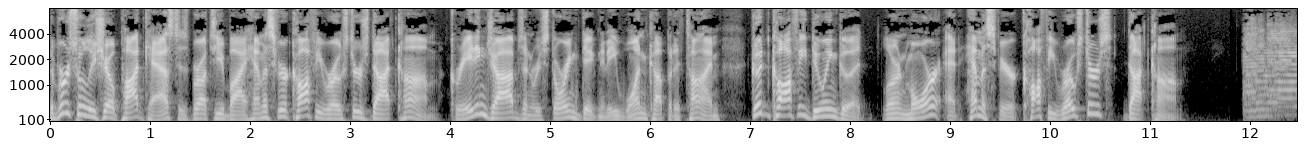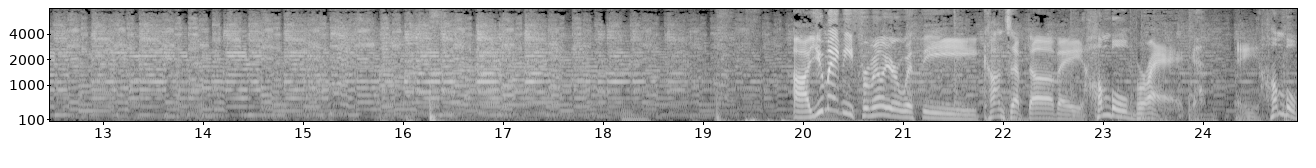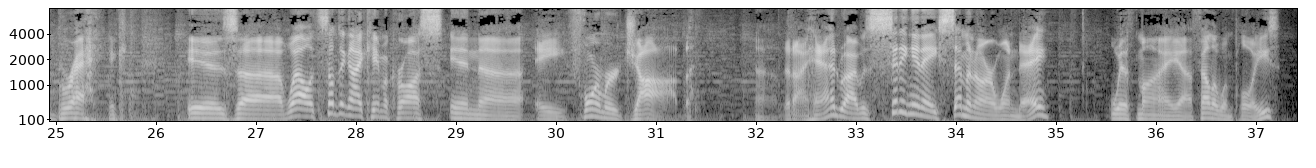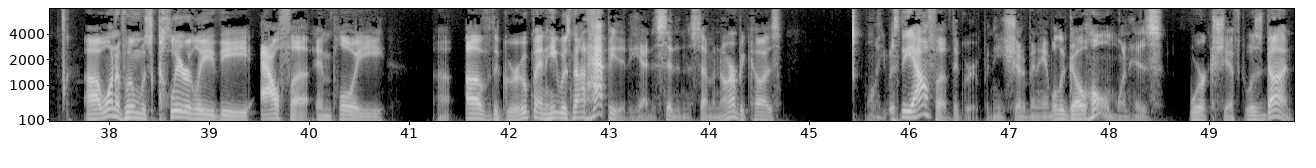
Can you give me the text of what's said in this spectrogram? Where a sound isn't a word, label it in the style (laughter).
The Bruce Hooley Show podcast is brought to you by HemisphereCoffeeRoasters.com. Creating jobs and restoring dignity one cup at a time. Good coffee doing good. Learn more at HemisphereCoffeeRoasters.com. Uh, you may be familiar with the concept of a humble brag. A humble (laughs) brag is, uh, well, it's something I came across in uh, a former job uh, that I had. I was sitting in a seminar one day with my uh, fellow employees, uh, one of whom was clearly the alpha employee of the group, and he was not happy that he had to sit in the seminar because, well, he was the alpha of the group, and he should have been able to go home when his work shift was done.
